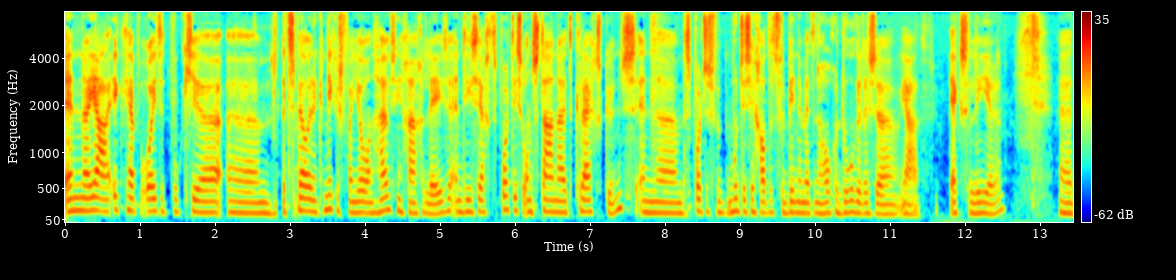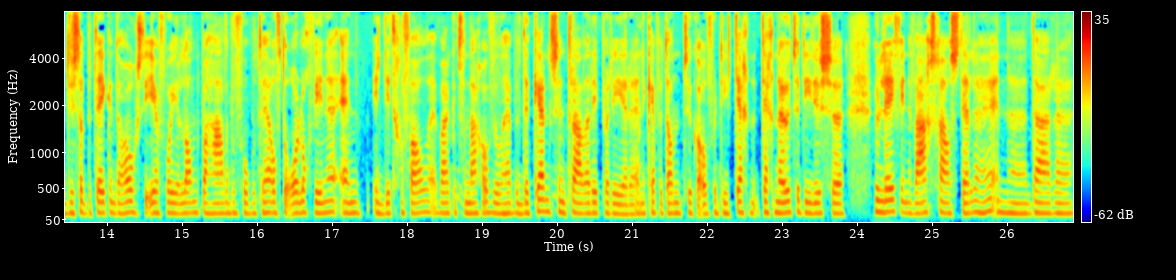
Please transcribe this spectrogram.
En uh, ja, ik heb ooit het boekje uh, Het spel in de knikkers van Johan Huizinga gelezen. En die zegt, sport is ontstaan uit krijgskunst. En uh, sporters moeten zich altijd verbinden met een hoger doel, willen ze ja, excelleren. Uh, dus dat betekent de hoogste eer voor je land behalen bijvoorbeeld. Hè, of de oorlog winnen. En in dit geval, waar ik het vandaag over wil hebben... de kerncentrale repareren. En ik heb het dan natuurlijk over die techneuten... die dus uh, hun leven in de waagschaal stellen. Hè, en uh, daar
